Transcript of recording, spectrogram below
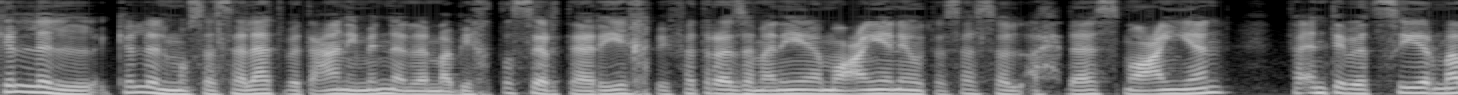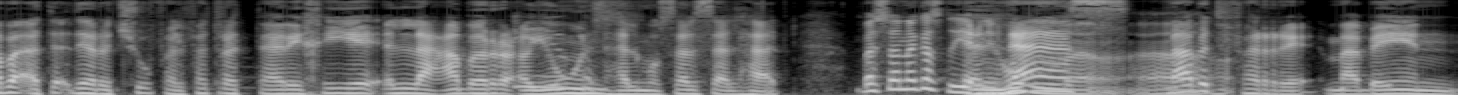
كل ال... كل المسلسلات بتعاني منها لما بيختصر تاريخ بفترة زمنية معينة وتسلسل أحداث معين فأنت بتصير ما بقى تقدر تشوف الفترة التاريخية إلا عبر إيه، عيون هالمسلسل هذا بس أنا قصدي يعني الناس هم... آه... ما بتفرق ما بين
